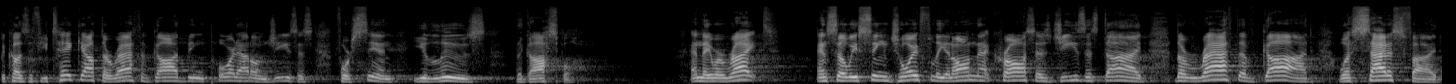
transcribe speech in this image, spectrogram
because if you take out the wrath of God being poured out on Jesus for sin, you lose the gospel. and they were right. And so we sing joyfully, and on that cross, as Jesus died, the wrath of God was satisfied.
